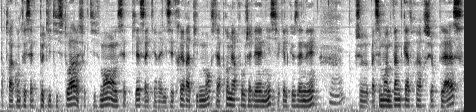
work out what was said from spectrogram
Pour te raconter cette petite histoire, effectivement, cette pièce a été réalisée très rapidement. C'était la première fois que j'allais à Nice, il y a quelques années. Je passais moins de 24 heures sur place.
